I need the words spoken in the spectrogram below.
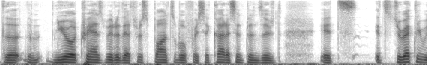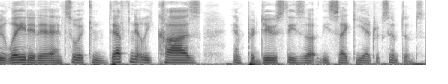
the the neurotransmitter that's responsible for psychotic symptoms, it's it's directly related, and so it can definitely cause and produce these uh, these psychiatric symptoms.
